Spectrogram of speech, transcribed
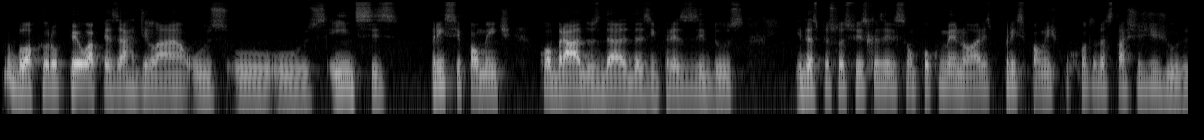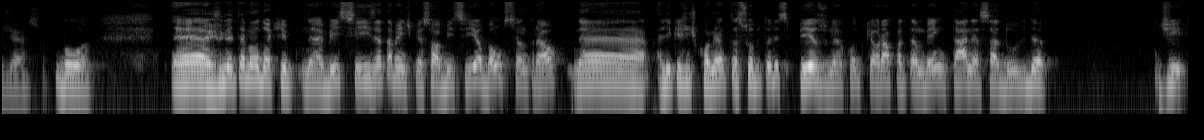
no bloco europeu, apesar de lá os, os, os índices, principalmente cobrados da, das empresas e, dos, e das pessoas físicas, eles são um pouco menores, principalmente por conta das taxas de juros, Gerson. Boa. É, a Júlia até mandou aqui, né, BCI, exatamente, pessoal, BCI é o Banco Central, né, ali que a gente comenta sobre todo esse peso, né, quanto que a Europa também está nessa dúvida de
